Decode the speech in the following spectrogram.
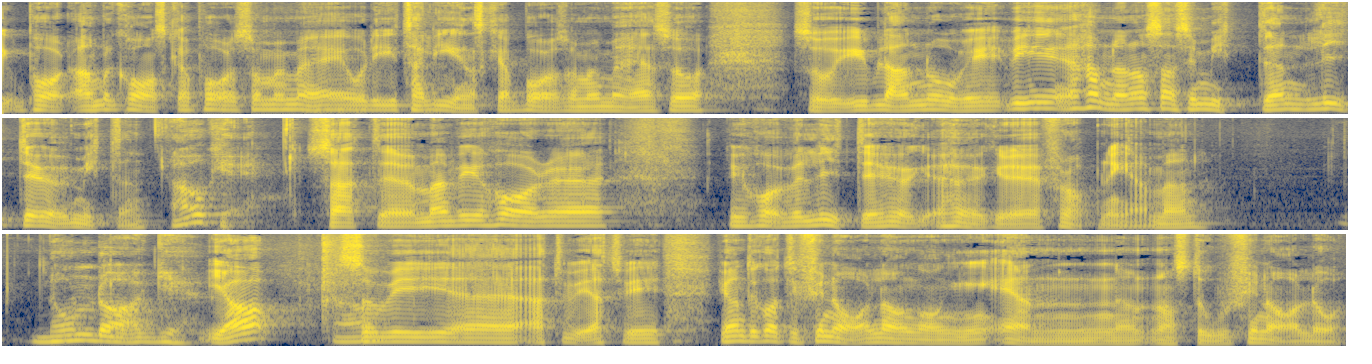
är par, amerikanska par som är med och det är italienska par som är med. Så, så ibland når vi... Vi hamnar någonstans i mitten, lite över mitten. Ja, okej. Så att, eh, men vi har... eh, Vi har väl lite hög, högre förhoppningar, men... Någon dag. Ja, så vi, eh, att vi, att vi... Vi har inte gått till final någon gång än, någon stor final då.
